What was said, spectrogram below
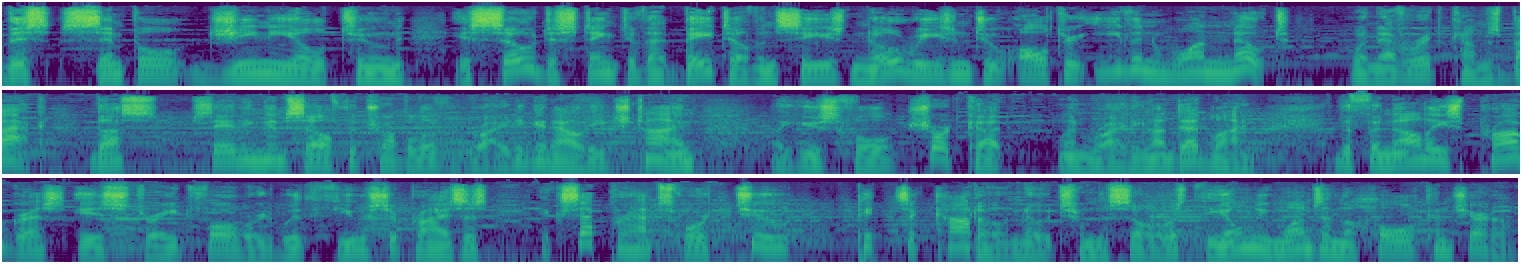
This simple, genial tune is so distinctive that Beethoven sees no reason to alter even one note whenever it comes back, thus saving himself the trouble of writing it out each time, a useful shortcut when writing on deadline. The finale's progress is straightforward with few surprises, except perhaps for two pizzicato notes from the soloist, the only ones in the whole concerto.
